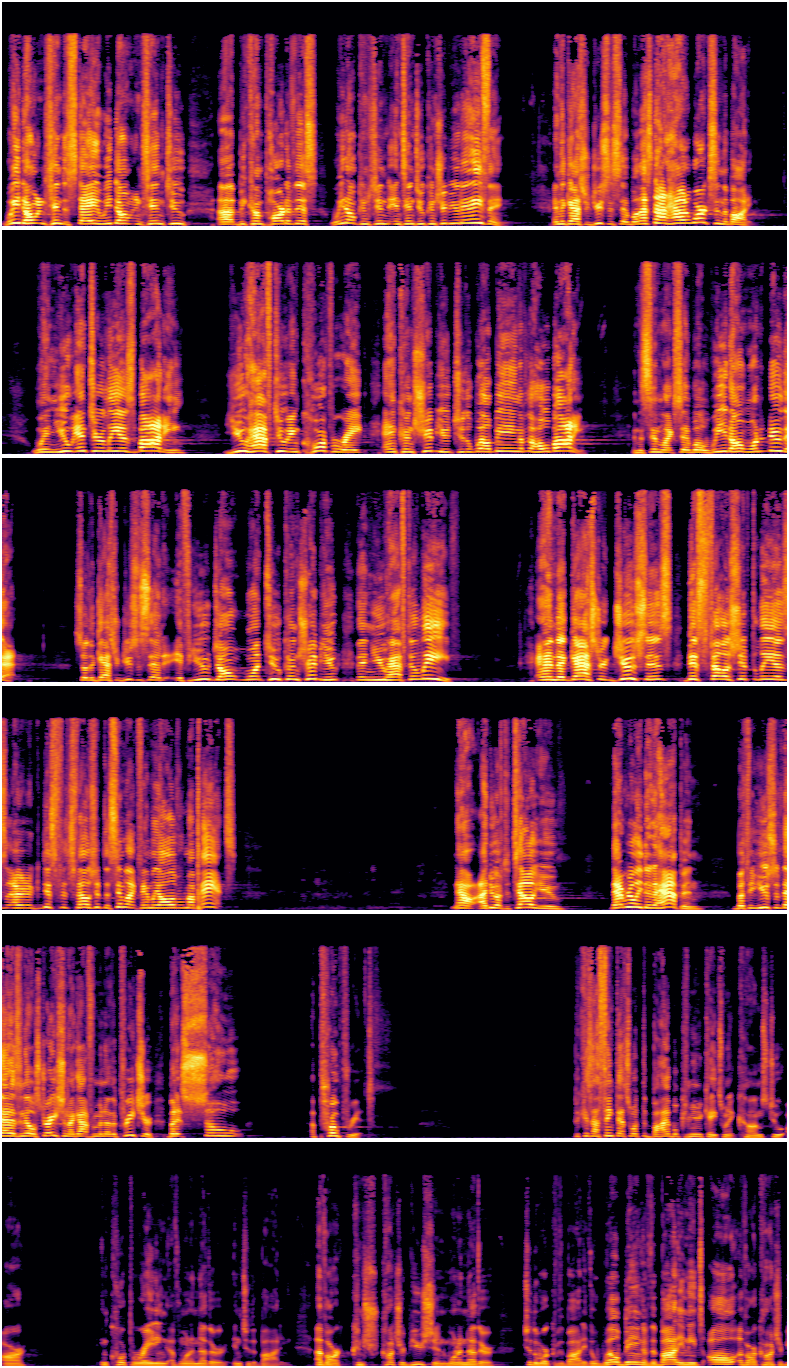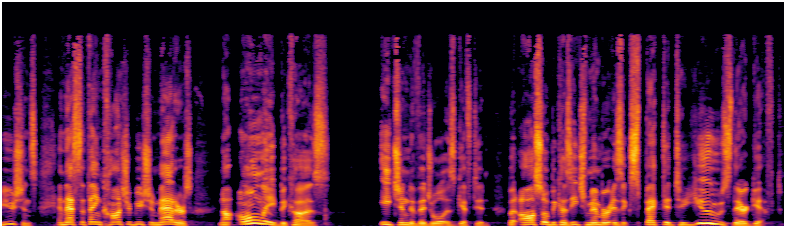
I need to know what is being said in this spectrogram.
We don't intend to stay. We don't intend to uh, become part of this. We don't intend to contribute anything. And the gastric juices said, Well, that's not how it works in the body. When you enter Leah's body, you have to incorporate and contribute to the well being of the whole body. And the Similac said, Well, we don't want to do that. So the gastric juices said, If you don't want to contribute, then you have to leave and the gastric juices disfellowshipped Leah's, uh, disfellowshipped the Similac family all over my pants. Now, I do have to tell you, that really didn't happen, but the use of that as an illustration I got from another preacher, but it's so appropriate. Because I think that's what the Bible communicates when it comes to our incorporating of one another into the body, of our con- contribution one another to the work of the body. The well being of the body needs all of our contributions. And that's the thing contribution matters not only because each individual is gifted, but also because each member is expected to use their gift.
